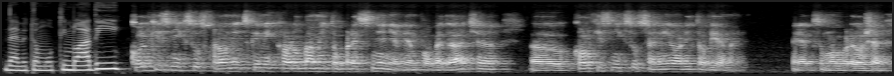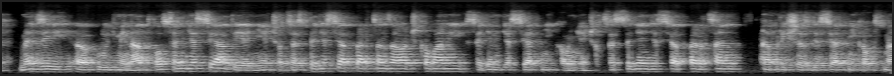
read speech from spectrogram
dajme tomu tí mladí? Koľky z nich sú s chronickými chorobami, to presne neviem povedať. E, koľky z nich sú seniory, to vieme jak som hovoril, že medzi e, ľuďmi nad 80 je niečo cez 50% zaočkovaných, 70 niečo cez 70% a pri 60 sme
